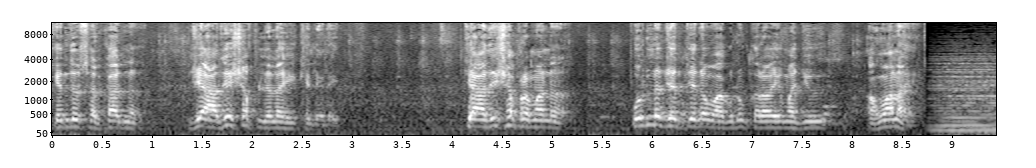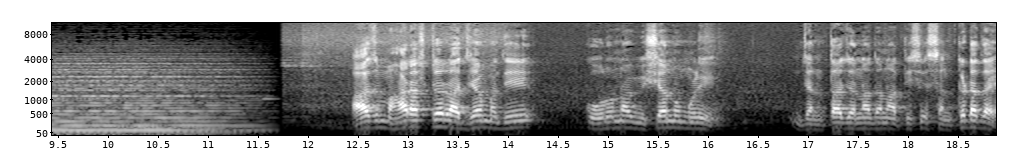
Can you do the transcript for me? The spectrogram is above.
केंद्र सरकारनं जे आदेश आपल्याला हे केलेले आहेत त्या आदेशाप्रमाणे पूर्ण जनतेनं वागणूक करावं हे माझी आव्हान आहे. आज महाराष्ट्र राज्यामध्ये कोरोना विषाणूमुळे जनता जनार्दन अतिशय संकटात आहे.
